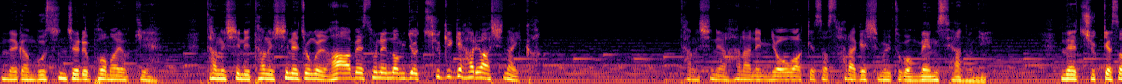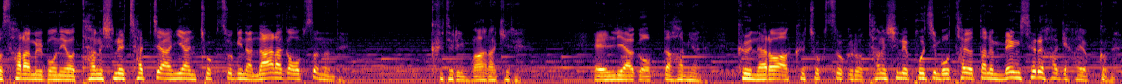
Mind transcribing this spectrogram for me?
내가 무슨 죄를 범하였기에 당신이 당신의 종을 아합의 손에 넘겨 죽이게 하려 하시나이까? 당신의 하나님 여호와께서 살아계심을 두고 맹세하노니 내 주께서 사람을 보내어 당신을 찾지 아니한 족속이나 나라가 없었는데 그들이 말하기를 엘리야가 없다 하면 그 나라와 그 족속으로 당신을 보지 못하였다는 맹세를 하게 하였거늘.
